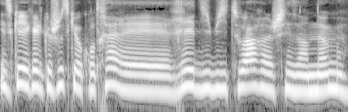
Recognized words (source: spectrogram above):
Est-ce qu'il y a quelque chose qui, au contraire, est rédhibitoire chez un homme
